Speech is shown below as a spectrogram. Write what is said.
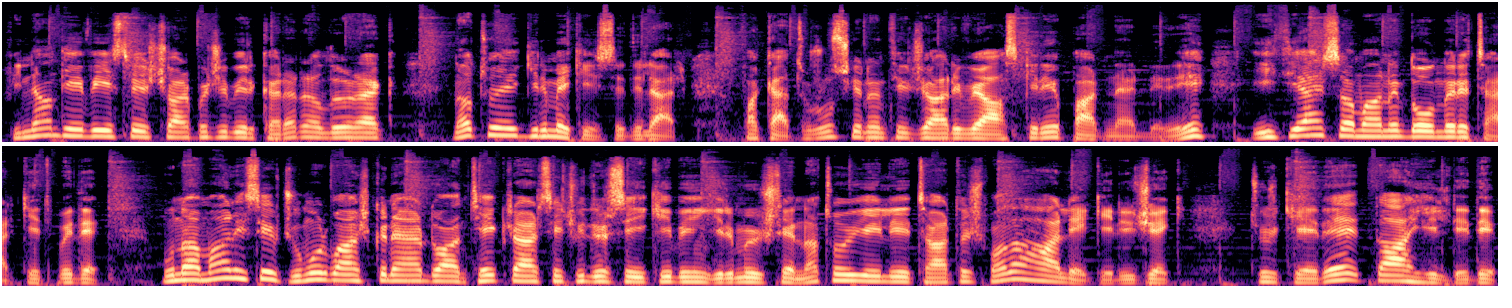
Finlandiya ve İsveç çarpıcı bir karar alarak NATO'ya girmek istediler. Fakat Rusya'nın ticari ve askeri partnerleri ihtiyaç zamanında onları terk etmedi. Buna maalesef Cumhurbaşkanı Erdoğan tekrar seçilirse 2023'te NATO üyeliği tartışmalı hale gelecek. Türkiye'de dahil dedi.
